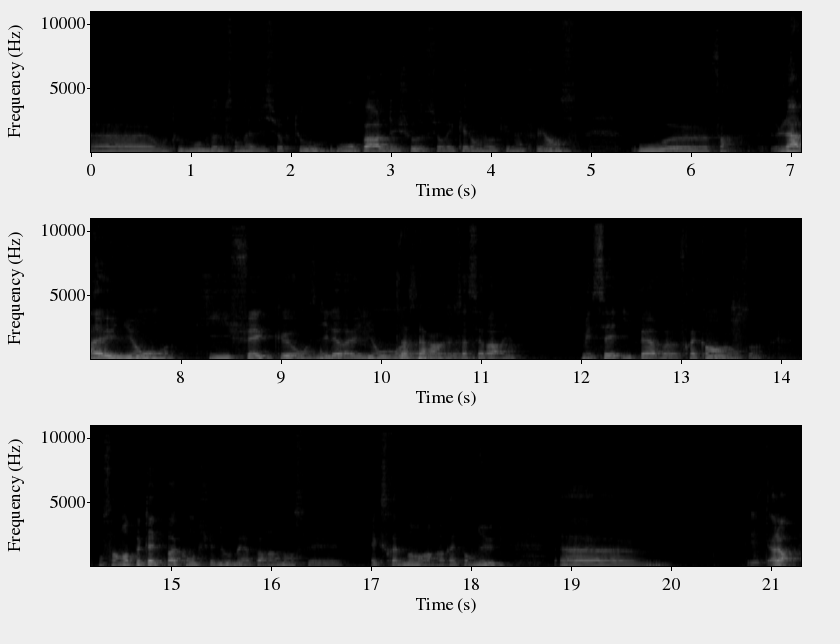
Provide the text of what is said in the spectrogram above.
euh, où tout le monde donne son avis sur tout, où on parle des choses sur lesquelles on n'a aucune influence, où, euh, enfin, la réunion qui fait qu'on se dit les réunions, Ça sert à euh, rien. ça sert à rien. Mais c'est hyper fréquent. On s'en- rend peut-être pas compte chez nous, mais apparemment c'est extrêmement répandu. Euh, alors,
